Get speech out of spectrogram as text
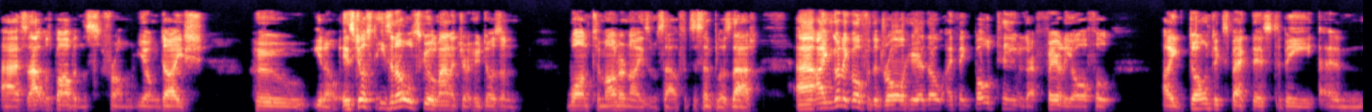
Uh, so that was Bobbins from Young Dyche, who, you know, is just, he's an old school manager who doesn't want to modernize himself. It's as simple as that. Uh, I'm going to go for the draw here, though. I think both teams are fairly awful. I don't expect this to be an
